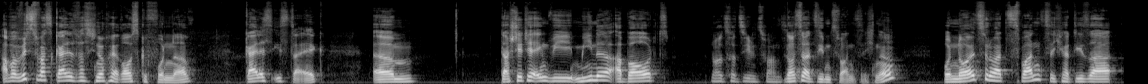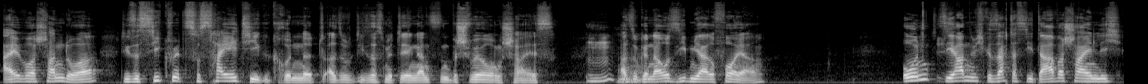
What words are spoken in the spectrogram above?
Aber wisst ihr, was geil ist, was ich noch herausgefunden habe? Geiles Easter Egg. Ähm, da steht ja irgendwie Mine about 1927. 1927, ne? Und 1920 hat dieser Ivor Shandor diese Secret Society gegründet, also dieses mit den ganzen Beschwörungsscheiß. Mhm. Also genau sieben Jahre vorher. Und sie haben nämlich gesagt, dass sie da wahrscheinlich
